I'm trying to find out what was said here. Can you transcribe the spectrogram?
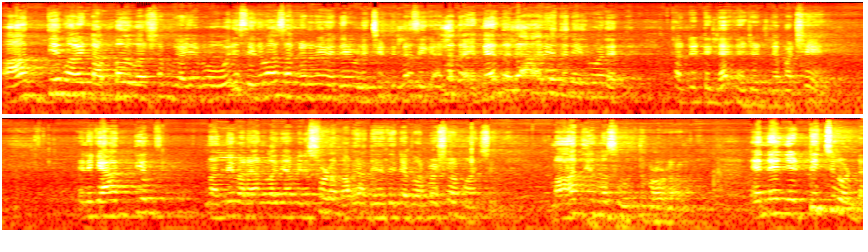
ആദ്യമായിട്ട് അമ്പത് വർഷം കഴിയുമ്പോൾ ഒരു സിനിമാ സംഘടനയും എന്നെ വിളിച്ചിട്ടില്ല. അല്ല എന്നെ തന്നെ ആരെയും തന്നെ ഇതുപോലെ കണ്ടിട്ടില്ല കേട്ടിട്ടില്ല. പക്ഷേ എനിക്ക് ആദ്യം നന്ദി പറയാനുള്ളത് ഞാൻ മിനിസ്റ്ററോട് പറഞ്ഞു അദ്ദേഹത്തിന്റെ പെർമിഷൻ വാങ്ങിച്ചു. മാധ്യമ സുഹൃത്തുക്കളോടാണ്. എന്നെ ഞെട്ടിച്ചുകൊണ്ട്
